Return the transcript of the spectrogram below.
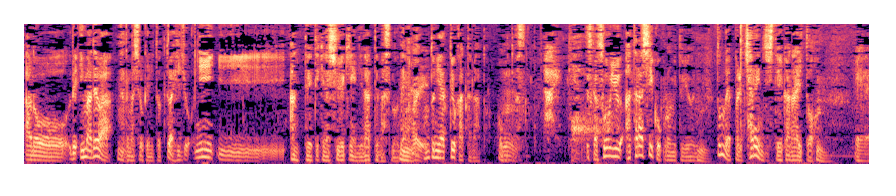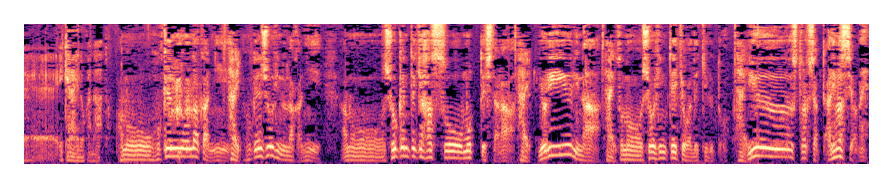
ああので今では竹松証券にとっては非常に安定的な収益源になってますので、はい、本当にやってよかったなと思ってます。はい。ですからそういう新しい試みというのに、どんどんやっぱりチャレンジしていかないと。えー、いけないのかなと。あの保険の中に、はい、保険商品の中にあの証券的発想をもってしたら、はい、より有利な、はい、その商品提供ができるというストラクチャーってありますよね。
